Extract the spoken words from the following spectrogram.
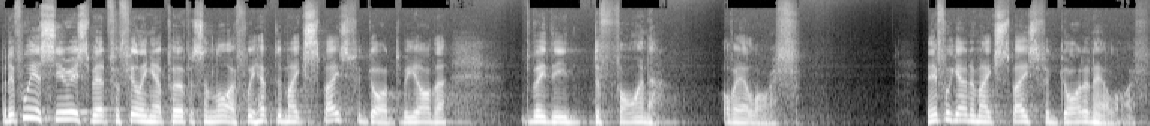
But if we are serious about fulfilling our purpose in life, we have to make space for God to be either to be the definer of our life. And if we're going to make space for God in our life,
